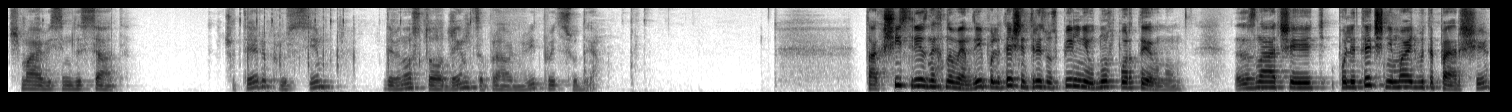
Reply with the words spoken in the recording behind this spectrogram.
Ж маю 84 плюс 7. 91. Це правильно. Відповідь сюди. Так, 6 різних новин. Дві політичні, три суспільні, одну спортивну. Значить, політичні мають бути перші.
